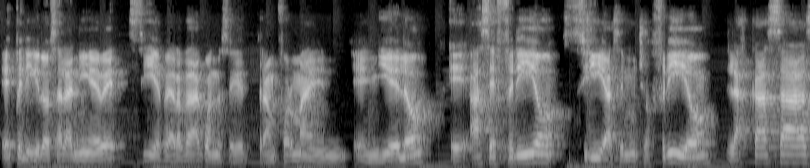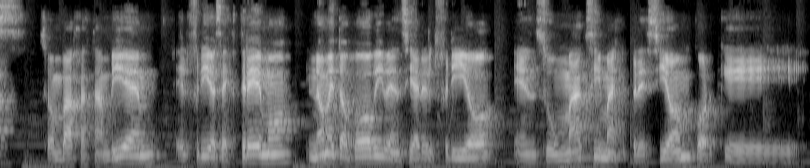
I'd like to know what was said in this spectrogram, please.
es peligrosa la nieve, sí es verdad, cuando se transforma en, hielo. Eh, hace frío, sí hace mucho frío. Las casas son bajas también. El frío es extremo. No me tocó vivenciar el frío en su máxima expresión porque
